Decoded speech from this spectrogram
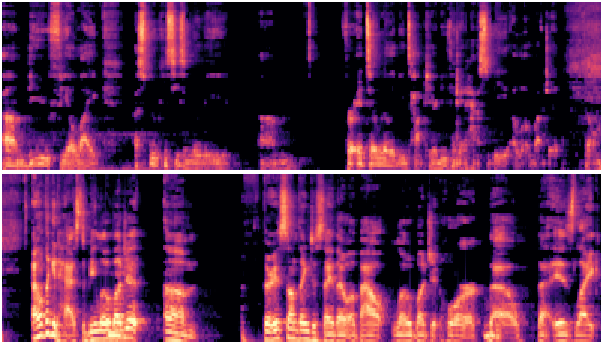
Um, do you feel like a spooky season movie? Um, for it to really be top tier, do you think it has to be a low budget film? I don't think it has to be low Mhm. budget. Um, there is something to say though about low budget horror Mhm. though that is like,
